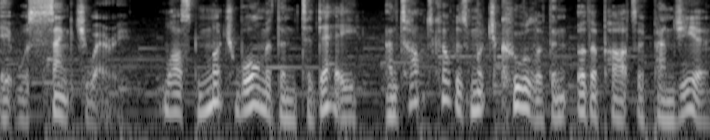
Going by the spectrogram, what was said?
it was sanctuary. Whilst much warmer than today, Antarctica was much cooler than other parts of Pangaea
